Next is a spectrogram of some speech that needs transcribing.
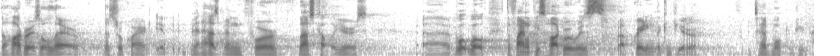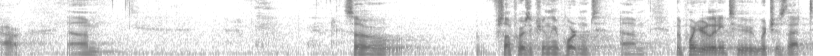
The hardware is all there that's required. It, it has been for the last couple of years. Uh, well, well, the final piece of hardware was upgrading the computer to have more compute power. Um, so software is extremely important. Um, the point you're alluding to, which is that,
